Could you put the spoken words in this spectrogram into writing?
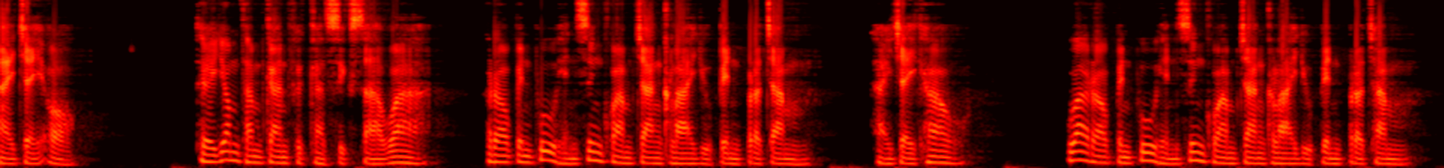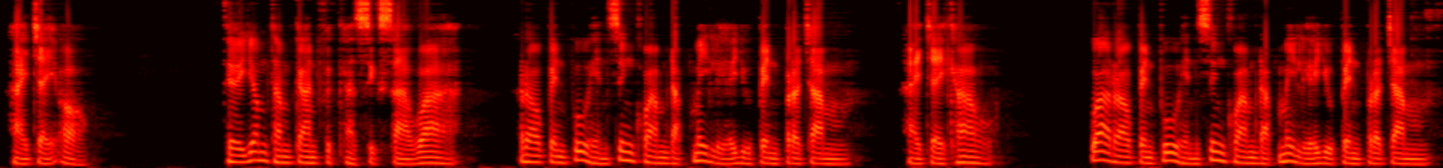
หายใจออก เธอย่อมทำการฝึกหัดศึกษาว่า เราเป็นผู้เห็นซึ่งความจางคลายอยู่เป็นประจำ หายใจเข้า ว่าเราเป็นผู้เห็นซึ่งความจางคลายอยู่เป็นประจำ หายใจออก เธอย่อมทำการฝึกหัดศึกษาว่า เราเป็นผู้เห็นซึ่งความดับไม่เหลืออยู่เป็นประจำ หายใจเข้าว่าเราเป็นผู้เห็นซึ่งความดับไม่เหลืออยู่เป็นประจำ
